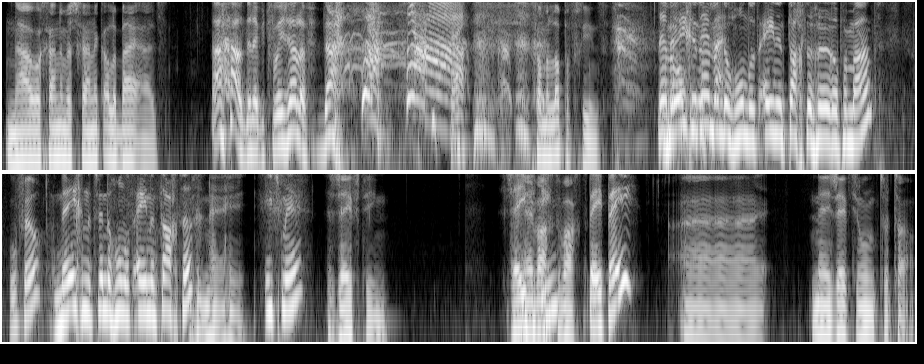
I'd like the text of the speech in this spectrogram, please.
Nou, we gaan er waarschijnlijk allebei uit. Nou, dan heb je het voor jezelf. Ga maar lappen, vriend. Nee, maar- nee, maar- 2981 euro per maand? Hoeveel? 2981? Nee, Iets meer? 17. 17? Nee, wacht, wacht. PP? Eh, nee, 1700 totaal.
